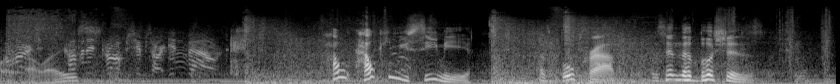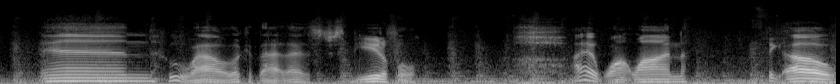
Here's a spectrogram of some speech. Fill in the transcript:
our allies. Covenant dropships are inbound. How how can you see me? That's bullcrap. I was in the bushes. And ooh wow, look at that. That is just beautiful. I want one. I think oh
